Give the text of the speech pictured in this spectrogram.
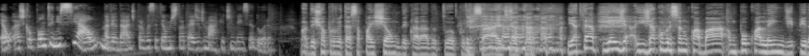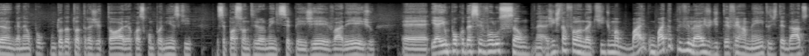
É, acho que é o ponto inicial, na verdade, para você ter uma estratégia de marketing vencedora. Deixa eu aproveitar essa paixão declarada tua por insights. e até e aí já, e já conversando com a Bá um pouco além de Ipiranga, né? Um pouco com toda a tua trajetória, com as companhias que você passou anteriormente, CPG, varejo. É, e aí um pouco dessa evolução, né? A gente está falando aqui de uma baita, um baita privilégio de ter ferramentas, de ter dados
